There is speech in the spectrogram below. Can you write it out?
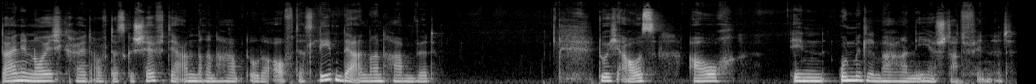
deine Neuigkeit auf das Geschäft der anderen hat oder auf das Leben der anderen haben wird, durchaus auch in unmittelbarer Nähe stattfindet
